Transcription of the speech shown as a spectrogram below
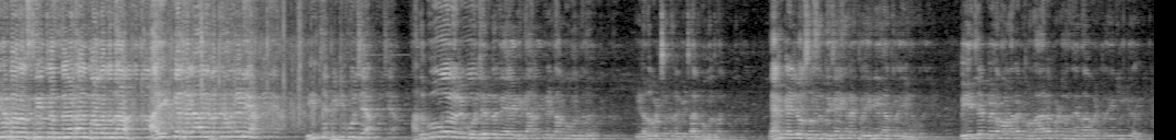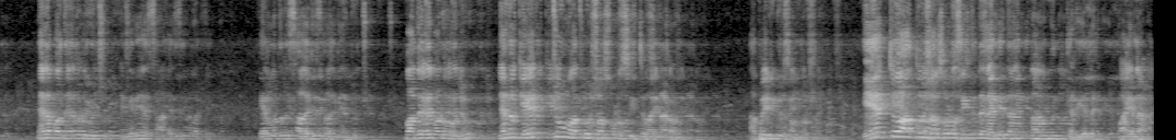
ഇരുപത് സീറ്റ് നേടാൻ പോകുന്നത് ഐക്യജനാധിപത്യ മുന്നണിയാണ് ബി ജെ പിക്ക് അതുപോലെ അതുപോലൊരു പൂജ്യം തന്നെയായിരിക്കും ആർക്കും പോകുന്നത്? ഇടതുപക്ഷത്തിന് കിട്ടാൻ പോകുന്നത്. ഞാൻ കഴിഞ്ഞ ദിവസം സിദ്ധിക്കാൻ ട്രെയിനിൽ യാത്ര ചെയ്യുമ്പോൾ ബി ജെ പിയുടെ വളരെ പ്രധാനപ്പെട്ട നേതാവ് ട്രെയിനിൽ കയറി. ഞാനപ്പോൾ അദ്ദേഹത്തോട് ചോദിച്ചു എങ്ങനെയാണ് സാഹചര്യങ്ങളൊക്കെ? കേരളത്തിലെ സാഹചര്യങ്ങൾ എങ്ങനെയാന്ന് ചോദിച്ചു. അപ്പൊ അദ്ദേഹം എന്നോട് പറഞ്ഞു ഞങ്ങൾക്ക് ഏറ്റവും ആത്മവിശ്വാസമുള്ള സീറ്റ് വയനാടാണ്. അപ്പൊ എനിക്കൊരു സന്തോഷം. ഏറ്റവും ആത്മവിശ്വാസമുള്ള സീറ്റിന്റെ കാര്യം എന്താണെന്ന് എനിക്കറിയല്ലേ വയനാട്.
